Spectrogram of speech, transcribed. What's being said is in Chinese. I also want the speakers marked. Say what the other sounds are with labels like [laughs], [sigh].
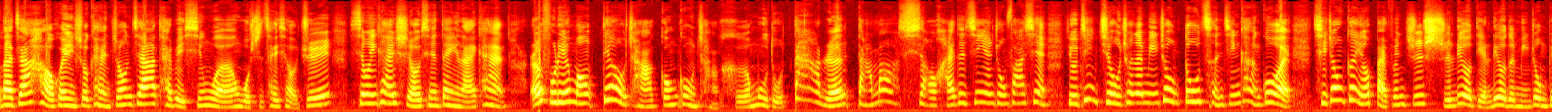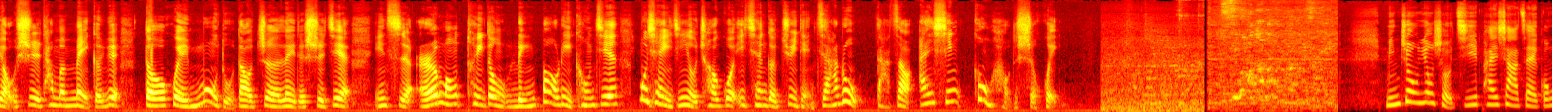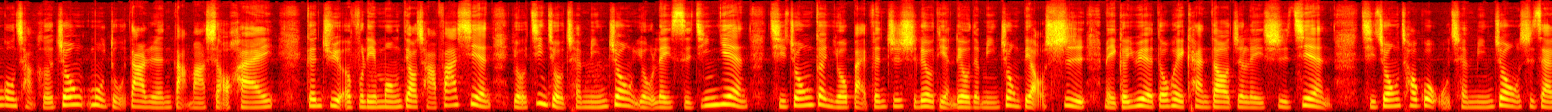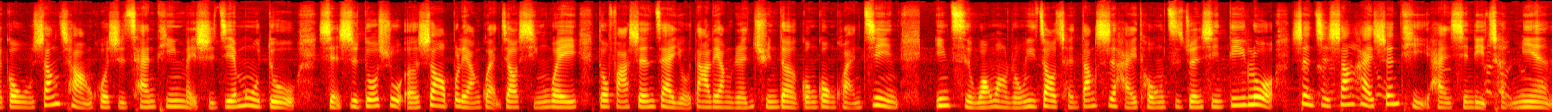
Speaker 1: 大家好，欢迎收看中嘉台北新闻，我是蔡小军。新闻一开始，我先带你来看儿福联盟调查公共场合目睹大人打骂小孩的经验中，发现有近九成的民众都曾经看过，哎，其中更有百分之十六点六的民众表示，他们每个月都会目睹到这类的事件。因此，儿盟推动零暴力空间，目前已经有超过一千个据点加入，打造安心共好的社会。
Speaker 2: 民众用手机拍下在公共场合中目睹大人打骂小孩。根据俄福联盟调查发现，有近九成民众有类似经验，其中更有百分之十六点六的民众表示，每个月都会看到这类事件。其中超过五成民众是在购物商场或是餐厅、美食街目睹，显示多数儿少不良管教行为都发生在有大量人群的公共环境，因此往往容易造成当事孩童自尊心低落。甚至伤害身体和心理层面。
